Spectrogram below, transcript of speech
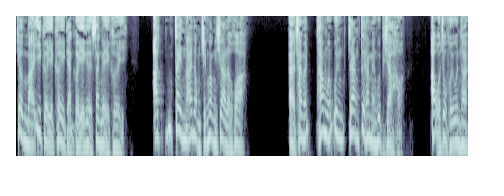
就买一个也可以，两个也可以，三个也可以。啊，在哪种情况下的话，呃，他们他们问这样对他们会比较好，啊，我就回问他，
